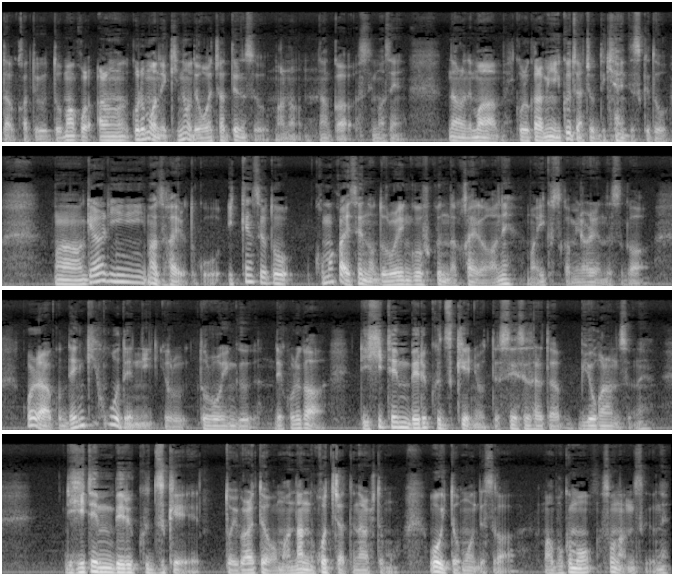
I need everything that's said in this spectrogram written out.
たかというと、まあ、これあのこれもうね昨日で終わっちゃってるんですよ。あのなんかすいません。なのでまあこれから見に行くっていうのはちょっとできないんですけど、まあ、ギャラリーにまず入るとこう一見すると細かい線のドローイングを含んだ絵画がね、まあ、いくつか見られるんですがこれらはこう電気放電によるドローイングでこれがリヒテンベルク図形によって生成された描画なんですよね。リヒテンベルク図形と言われては、まあ、何のこっちゃってなる人も多いと思うんですが、まあ、僕もそうなんですけどね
